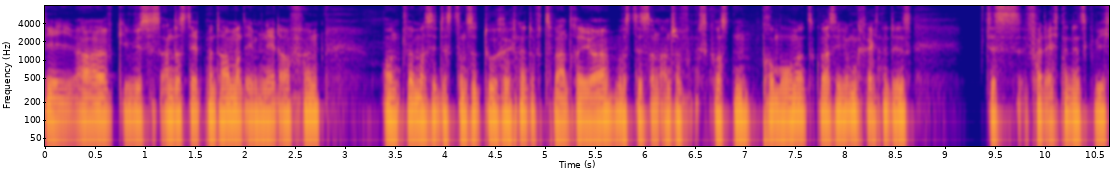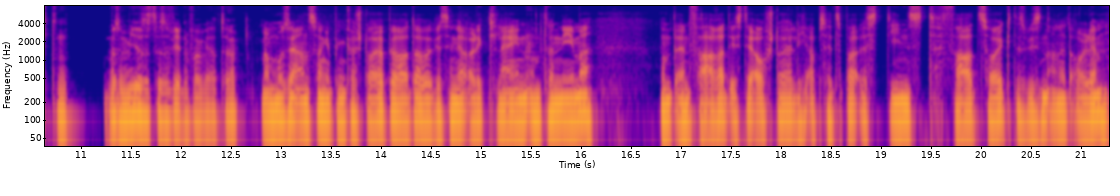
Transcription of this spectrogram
die ein gewisses Understatement haben und eben nicht auffallen. Und wenn man sich das dann so durchrechnet auf zwei, drei Jahre, was das an Anschaffungskosten pro Monat quasi umgerechnet ist, das fällt echt nicht ins Gewicht. Und also mir ist es das auf jeden Fall wert. Ja. Man muss ja ansagen, ich bin kein Steuerberater, aber wir sind ja alle Kleinunternehmer. Und ein Fahrrad ist ja auch steuerlich absetzbar als Dienstfahrzeug, das wissen auch nicht alle.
